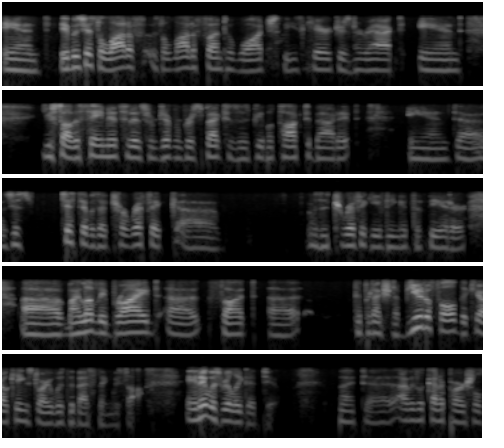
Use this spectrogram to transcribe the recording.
And it was just a lot of it was a lot of fun to watch these characters interact and you saw the same incidents from different perspectives as people talked about it and uh, it was just just it was a terrific uh, it was a terrific evening at the theater. Uh, my lovely bride uh, thought uh, the production of Beautiful, the Carole King story, was the best thing we saw, and it was really good too. But uh, I was kind of partial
